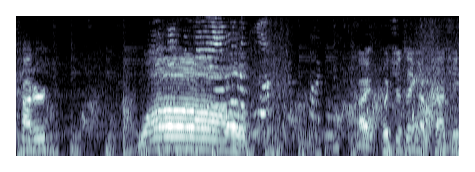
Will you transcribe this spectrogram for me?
Bluster cutter. Whoa! Alright, put your thing up, Chachi.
